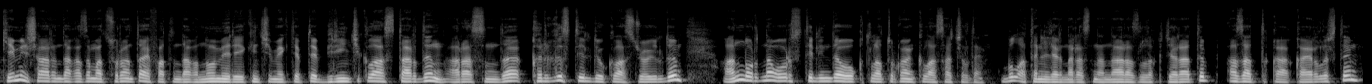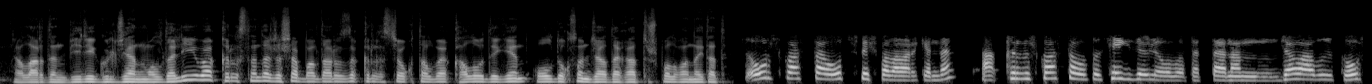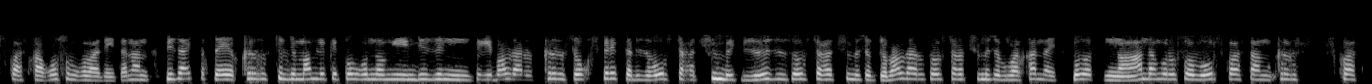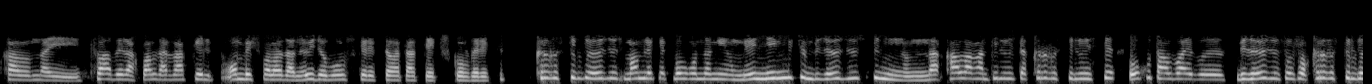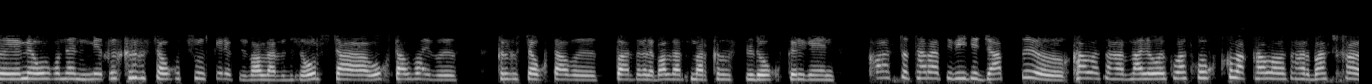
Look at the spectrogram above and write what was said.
кемин шаарындагы азамат сурантаев атындагы номер экинчи мектепте биринчи класстардын арасында кыргыз тилдүү класс жоюлду. Анын ордуна орус тилинде окутула турган класс ачылды. Бул ата энелердин арасында нааразылык жаратып азаттыкка кайрылышты. Алардын бири гүлжан молдалиева кыргызстанда жашап балдарыбызды кыргызча окута албай калуу деген олдоксон жагдайга туш болгонун айтат. Орус класста отуз беш бала бар экен да кыргыз класста болсо сегизөө эле болуп атат да анан жабабыз орус класска кошулгула дейт. Анан биз айттык да э кыргыз тилдүү мамлекет болгондон кийин биздин тиги балдарыбыз кыргызча окуш керек да биз орусчага түшүнбөйт биз өзүбүз орусчага түшүнбөсөк же балдарыбыз орусчага түшүнбөсө булар кандай болот? Андан көрө ошол орус класстан кыргыз класска мындай слабыйраак балдарды алып келип он беш баладан өйдө болуш керек деп атат дейт школ директору кыргыз тилдүү өзүбүз мамлекет болгондон кийин эмне үчүн биз өзүбүздүн каалаган тилибизде кыргыз тилибизди окута албайбыз? Биз өзүбүз ошо кыргыз тилдүү эме болгондон кийин кыргызча окутушубуз керек биз балдарды. Биз орусча окута албайбыз кыргызча окутабыз. Баардык эле балдардын баары кыргыз тилде окуп келген классты таратып ийди жапты кааласаңар нолевой класска окуткула каалабасаңар башка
